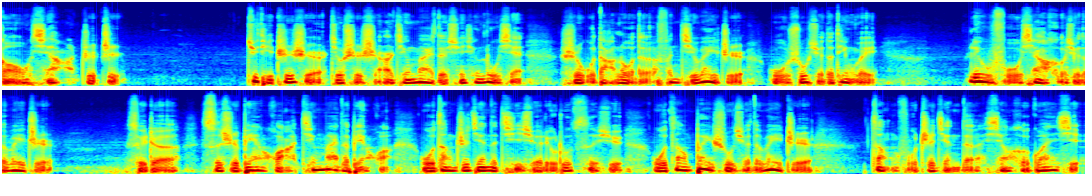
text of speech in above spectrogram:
高下之志。具体知识就是十二经脉的循行路线，十五大络的分歧位置，五腧穴的定位，六腑下颌穴的位置。随着四时变化，经脉的变化，五脏之间的气血流注次序，五脏背腧穴的位置。脏腑之间的相合关系，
